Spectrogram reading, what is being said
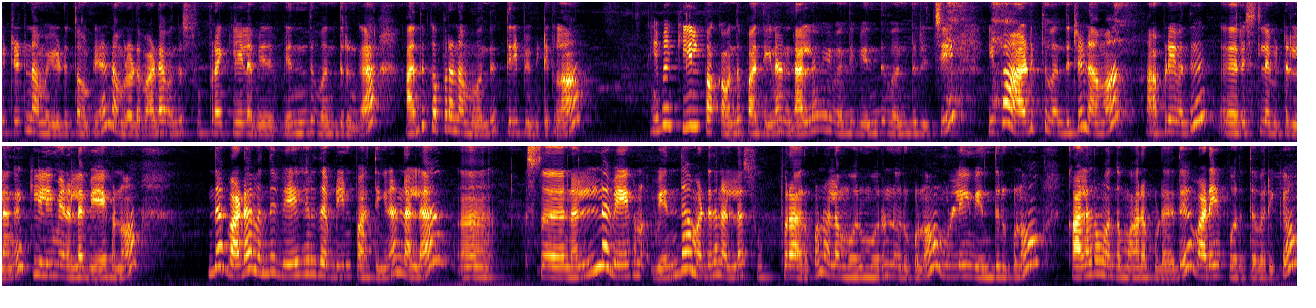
விட்டுட்டு நம்ம எடுத்தோம் அப்படின்னா நம்மளோட வடை வந்து சூப்பராக கீழே வெ வெந்து வந்துருங்க. அதுக்கப்புறம் நம்ம வந்து திருப்பி விட்டுக்கலாம். இப்போ கீழ்ப்பக்கம் வந்து பார்த்திங்கன்னா நல்லாவே வந்து வெந்து வந்துருச்சு. இப்போ அடுத்து வந்துட்டு நம்ம அப்படியே வந்து ரெஸ்ட்டில் விட்டுடலாங்க கீழேயுமே நல்லா வேகணும். இந்த வடை வந்து வேகிறது அப்படின்னு பார்த்தீங்கன்னா நல்லா நல்லா வேகணும். வெந்தால் மட்டும்தான் நல்லா சூப்பராக இருக்கும். நல்லா மொறு மொறுன்னு இருக்கணும். உள்ளேயும் வெந்திருக்கணும். கலரும் வந்து மாறக்கூடாது. வடையை பொறுத்த வரைக்கும்.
